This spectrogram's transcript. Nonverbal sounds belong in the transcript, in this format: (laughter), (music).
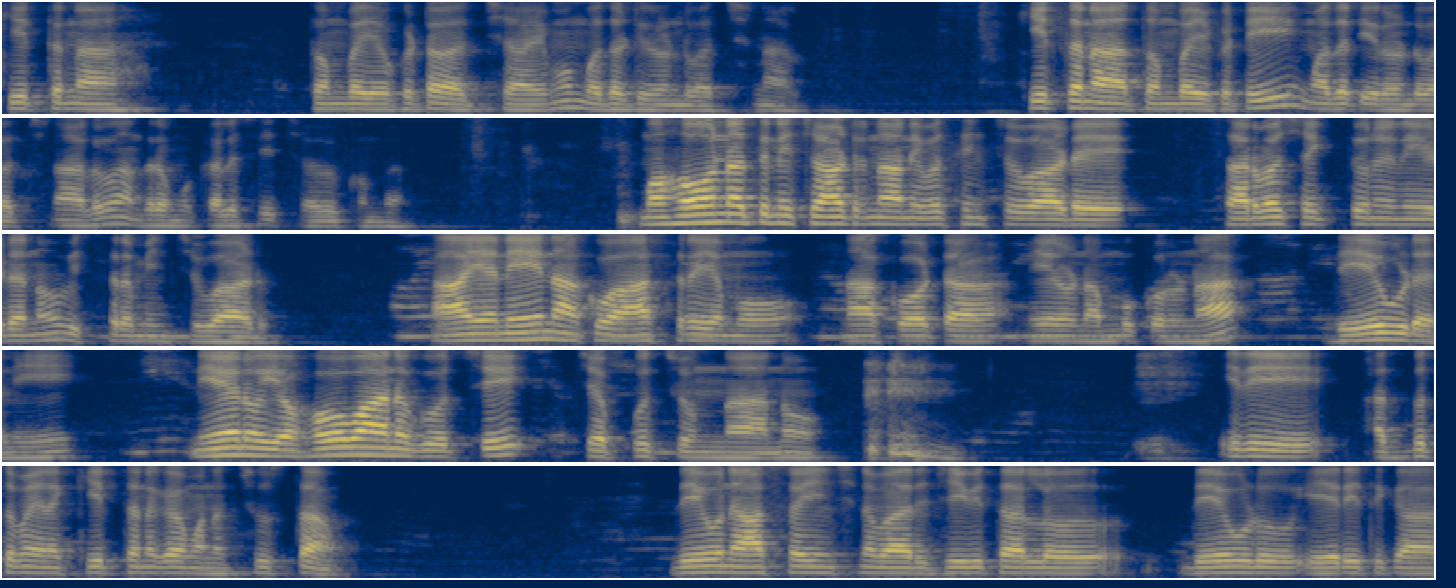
కీర్తన తొంభై ఒకటో అధ్యాయము మొదటి రెండు వచనాలు. కీర్తన తొంభై ఒకటి మొదటి రెండు వచనాలు అందరము కలిసి చదువుకుందాం. మహోన్నతిని చాటున నివసించువాడే సర్వశక్తుని నీడను విశ్రమించువాడు. ఆయనే నాకు ఆశ్రయము నా కోట నేను నమ్ముకున్న దేవుడని నేను యహోవాను గూర్చి చెప్పుచున్నాను. ఇది అద్భుతమైన కీర్తనగా మనం చూస్తాం. దేవుని ఆశ్రయించిన వారి జీవితాల్లో దేవుడు ఏ రీతిగా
